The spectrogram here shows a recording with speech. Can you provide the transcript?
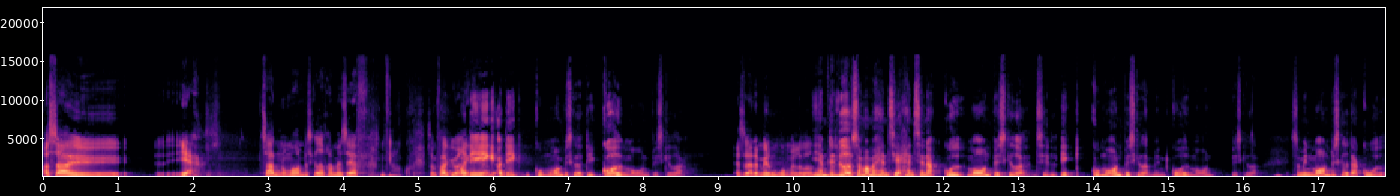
Og så, øh, ja, så er der nogle morgenbeskeder fra MSF, som folk jo er Og det, er ikke, og det er ikke god morgenbeskeder, det er god morgenbeskeder. Altså, er der mellemrum eller hvad? Jamen, det lyder som om, at han siger, at han sender god morgenbeskeder til, ikke god morgenbeskeder, men god morgenbeskeder. Som en morgenbesked, der er god.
